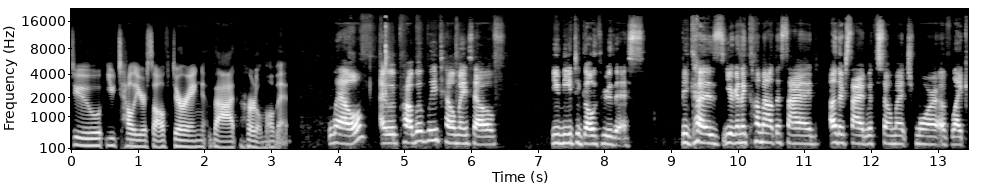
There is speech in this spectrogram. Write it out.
do you tell yourself during that hurdle moment? Well, I would probably tell myself you need to go through this because you're going to come out the side other side with so much more of like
